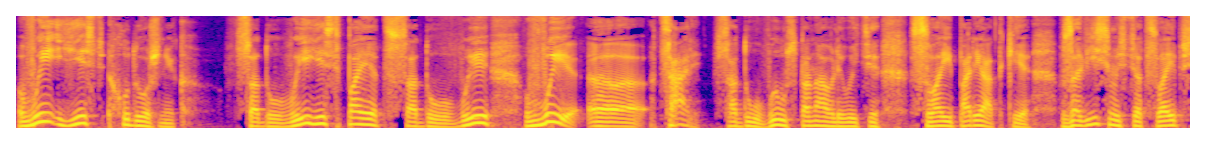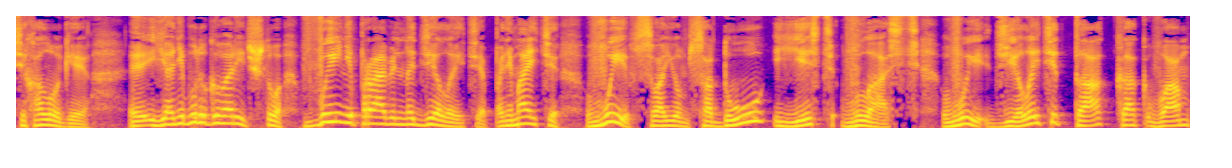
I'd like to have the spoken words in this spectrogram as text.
вы есть художник, в саду, вы есть поэт в саду, вы, вы э, царь в саду, вы устанавливаете свои порядки в зависимости от своей психологии. Э, я не буду говорить, что вы неправильно делаете, понимаете? Вы в своем саду есть власть. Вы делаете так, как вам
